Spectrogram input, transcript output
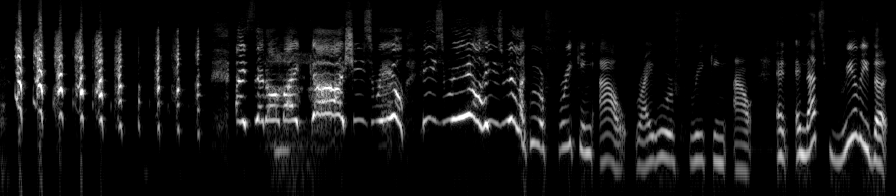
I said, "Oh my gosh, he's real. He's real. He's real." Like we were freaking out, right? We were freaking out. And and that's really the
